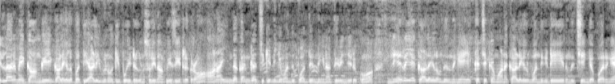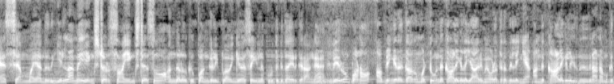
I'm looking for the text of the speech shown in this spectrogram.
எல்லாருமே காங்கேயம் காளைகளை பற்றி அழிவு நோக்கி போயிட்டுருக்குன்னு சொல்லி தான் பேசிகிட்டு இருக்கிறோம். ஆனால் இந்த கண்காட்சிக்கு நீங்கள் வந்து பார்த்துருந்தீங்கன்னா தெரிஞ்சிருக்கும். நிறைய காளைகள் வந்துருந்துங்க. எக்கச்சக்கமான காளைகள் வந்துக்கிட்டே இருந்துச்சு. இங்கே பாருங்கள் செம்மையாக இருந்தது. எல்லாமே யங்ஸ்டர்ஸ் தான். யங்ஸ்டர்ஸும் அந்த அளவுக்கு பங்களிப்பு அவங்க சைடில் கொடுத்துட்டு தான் இருக்கிறாங்க. வெறும் பணம் அப்படிங்கிறதுக்காக மட்டும் இந்த காளைகளை யாருமே வளர்த்துறது இல்லைங்க. அந்த காளைகள் இருந்ததுன்னா நமக்கு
